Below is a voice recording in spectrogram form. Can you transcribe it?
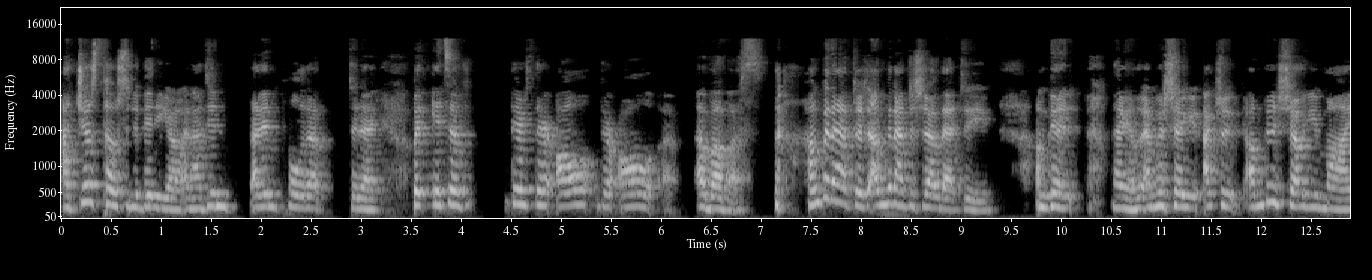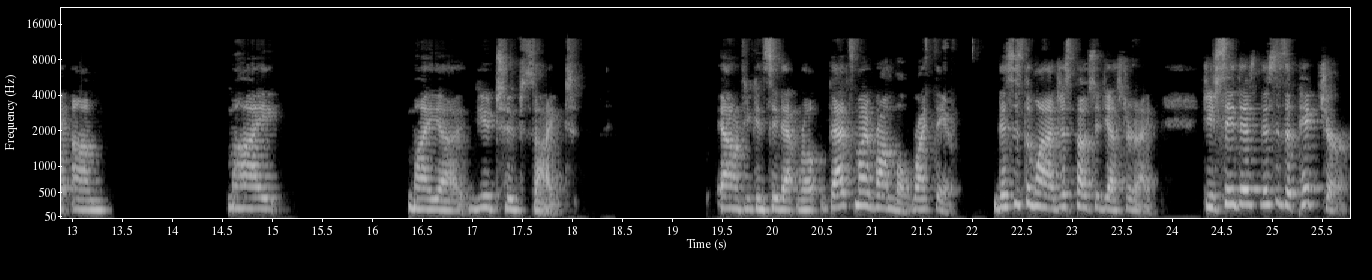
I just posted a video and I didn't, I didn't pull it up today, but it's a, there's, they're all, they're all above us. I'm to have to, I'm to have to show that to you. I'm to, hang on, I'm to show you, actually, I'm to show you my, um, my, my, uh, YouTube site I don't know if you can see that. That's my Rumble right there. This is the one I just posted yesterday. Do you see this? This is a picture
